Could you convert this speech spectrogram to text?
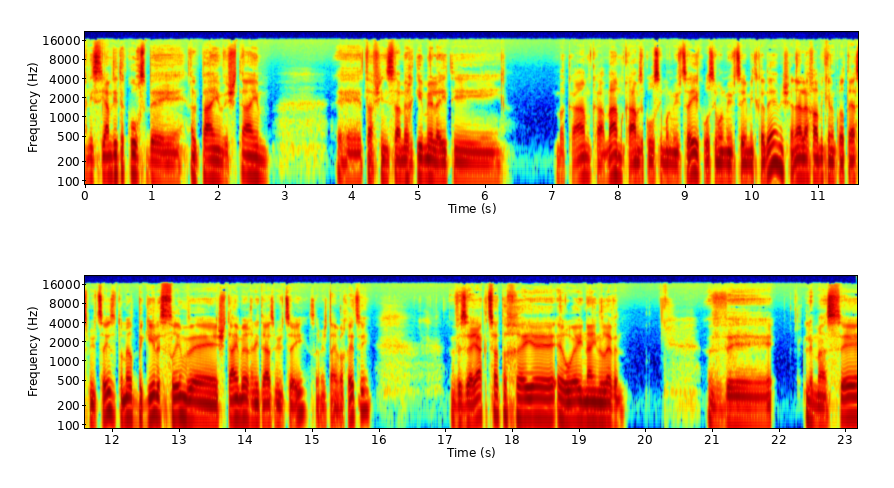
אני סיימתי את הקורס ב-2002, תשס"ג הייתי בקא"ם, קא"מם, קא"ם זה קורס אימון מבצעי, קורס אימון מבצעי מתקדם, שנה לאחר מכן אני כבר טייס מבצעי, זאת אומרת בגיל 22 בערך אני טייס מבצעי, 22 וחצי, וזה היה קצת אחרי אה, אירועי 9-11. ולמעשה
